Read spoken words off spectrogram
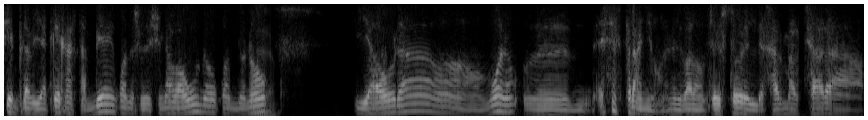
Siempre había quejas también, cuando se lesionaba uno, cuando no. Y ahora, bueno, eh, es extraño en el baloncesto el dejar marchar a,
